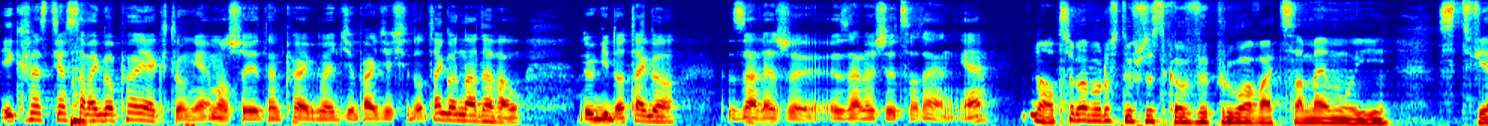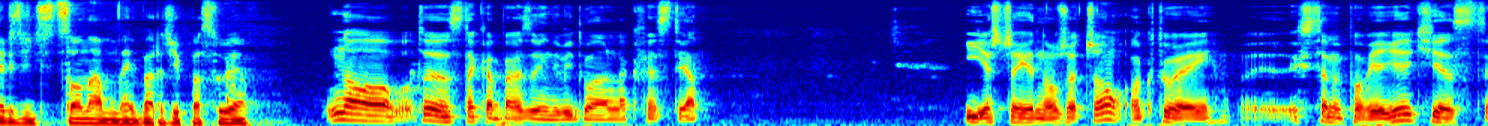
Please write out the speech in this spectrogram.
i kwestia samego projektu, nie? Może jeden projekt będzie bardziej się do tego nadawał, drugi do tego, zależy, zależy co ten, nie? No, trzeba po prostu wszystko wypróbować samemu i stwierdzić, co nam najbardziej pasuje. No, bo to jest taka bardzo indywidualna kwestia. I jeszcze jedną rzeczą, o której y, chcemy powiedzieć, jest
